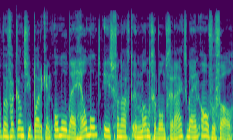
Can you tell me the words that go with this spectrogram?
Op een vakantiepark in Ommel bij Helmond is vannacht een man gewond geraakt bij een overval.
